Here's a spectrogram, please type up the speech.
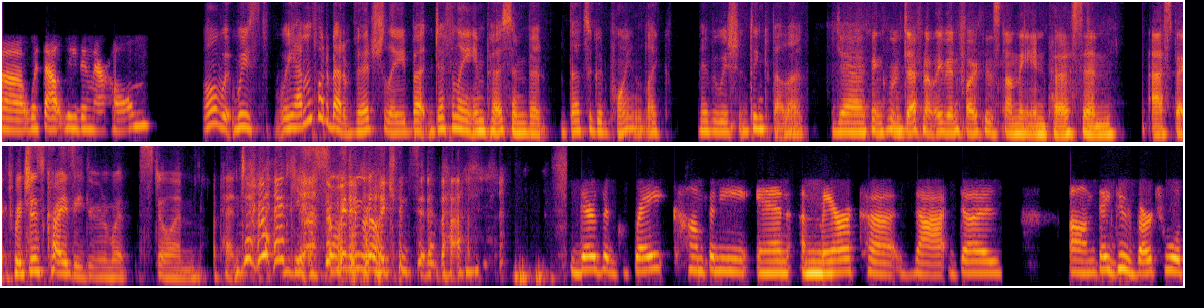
uh, without leaving their home. Oh, we, we we haven't thought about it virtually, but definitely in person. But that's a good point. Like maybe we should think about that. Yeah, I think we've definitely been focused on the in person aspect, which is crazy given we're still in a pandemic. Yes. so we didn't really consider that. There's a great company in America that does, um, they do virtual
